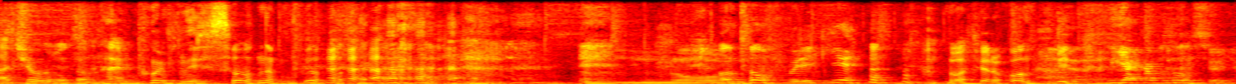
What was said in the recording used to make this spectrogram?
А что у него там на альбоме нарисовано было? Ну, Он там в парике? во-первых, он... Я Кобзон сегодня.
